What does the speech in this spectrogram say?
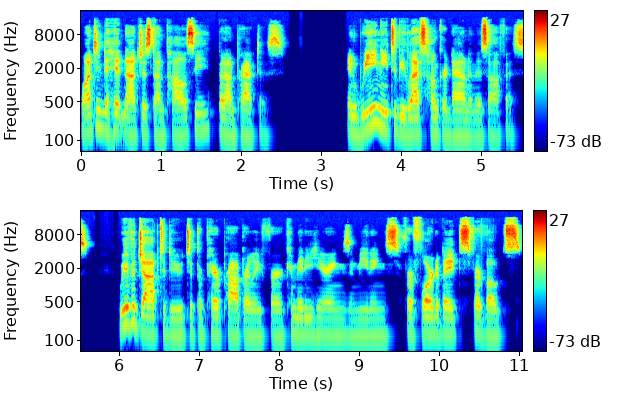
wanting to hit not just on policy, but on practice. And we need to be less hunkered down in this office. We have a job to do to prepare properly for committee hearings and meetings, for floor debates, for votes,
